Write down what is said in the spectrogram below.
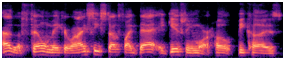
as a filmmaker when i see stuff like that it gives me more hope because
